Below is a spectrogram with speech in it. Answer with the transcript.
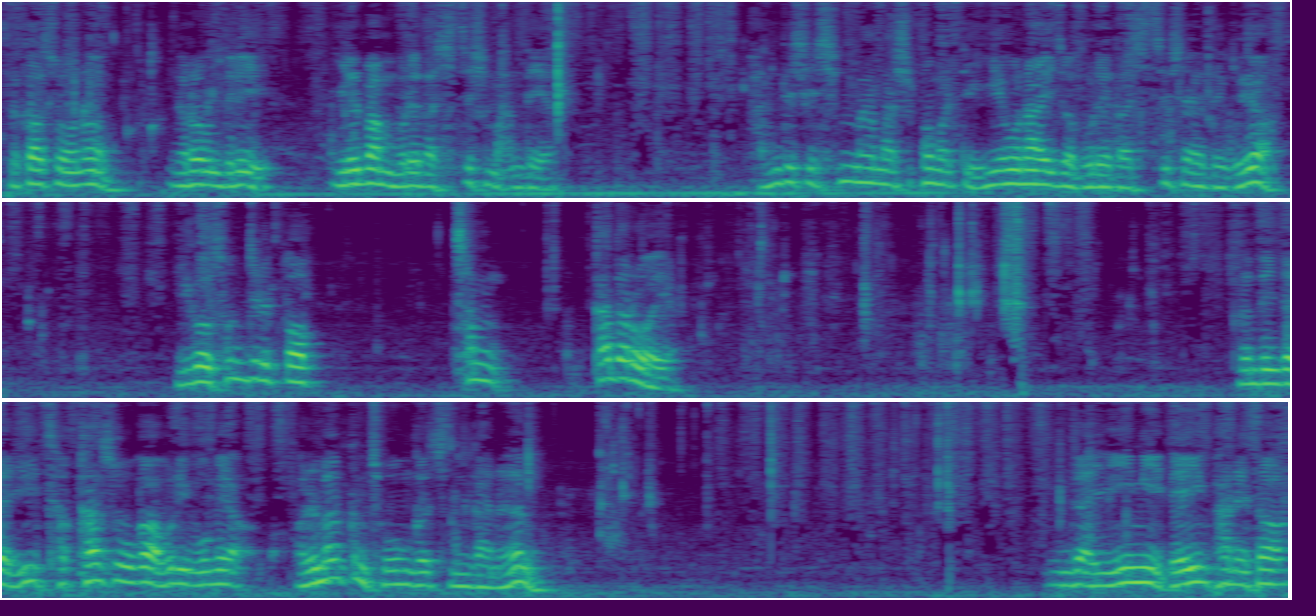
적화수호는 여러분들이 일반 물에다 씻으시면 안 돼요. 반드시 10마마 슈퍼멀티 이오나이저 물에다 씻으셔야 되고요. 이거 손질법 참 까다로워요. 그런데 이제 이 적화수가 우리 몸에 얼만큼 좋은 것인가는 이제 이미 메인판에서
